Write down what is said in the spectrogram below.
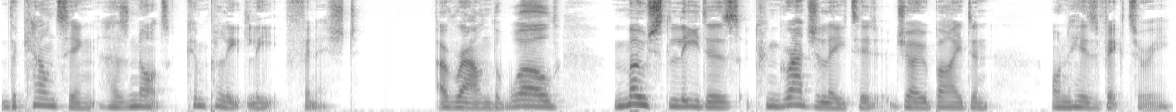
the counting has not completely finished. Around the world, most leaders congratulated Joe Biden on his victory.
